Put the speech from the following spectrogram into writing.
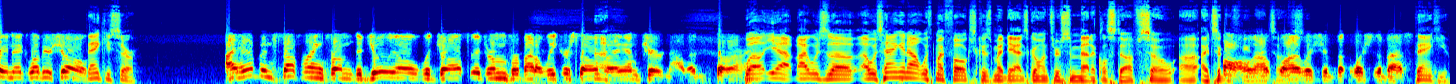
Hey, Nick, love your show. Thank you, sir. I have been suffering from DiGilio withdrawal syndrome for about a week or so, but I am cured now. That's all right. Well, yeah, I was uh, I was hanging out with my folks because my dad's going through some medical stuff, so uh, I took a oh, few well, well, I wish you wish you the best. Thank you.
